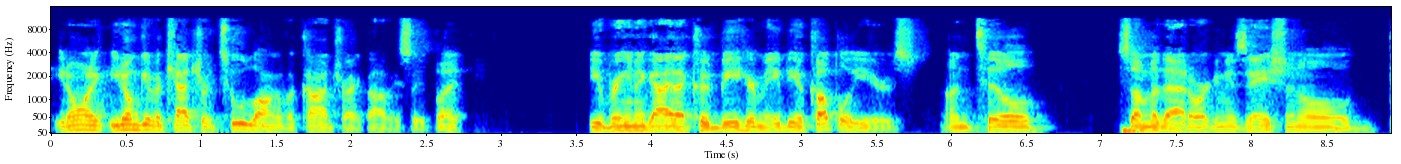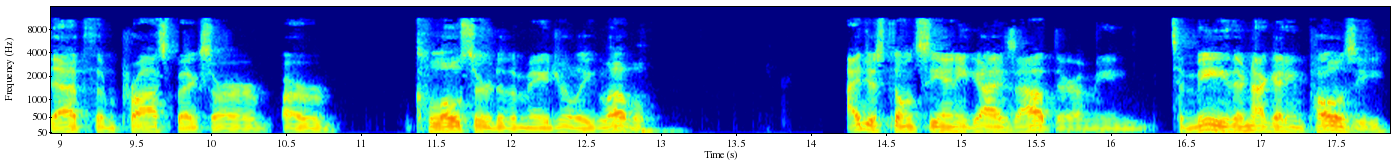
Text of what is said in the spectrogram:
you don't want you don't give a catcher too long of a contract, obviously, but you bring in a guy that could be here maybe a couple years until some of that organizational depth and prospects are are closer to the major league level. I just don't see any guys out there. I mean, to me, they're not getting Posey.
